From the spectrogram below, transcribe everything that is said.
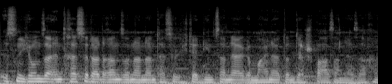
ist nicht unser Interesse daran, sondern dann tatsächlich der Dienst an der Allgemeinheit und der Spaß an der Sache.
